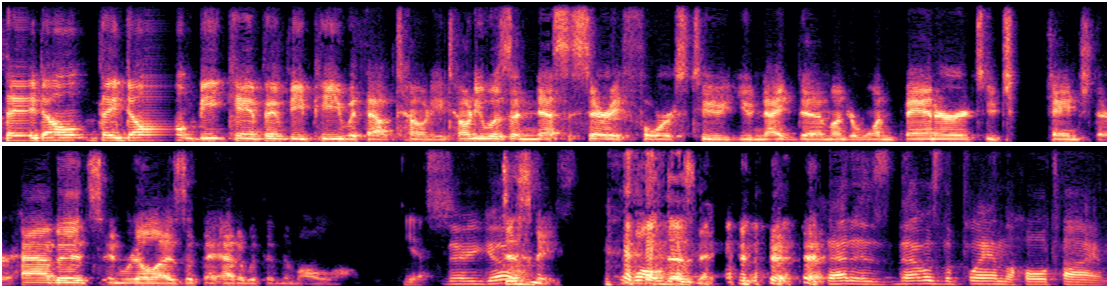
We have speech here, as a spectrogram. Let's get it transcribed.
they don't they don't beat camp mvp without tony tony was a necessary force to unite them under one banner to ch- change their habits and realize that they had it within them all along Yes. There you go. disney walt disney that is that was the plan the whole time.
